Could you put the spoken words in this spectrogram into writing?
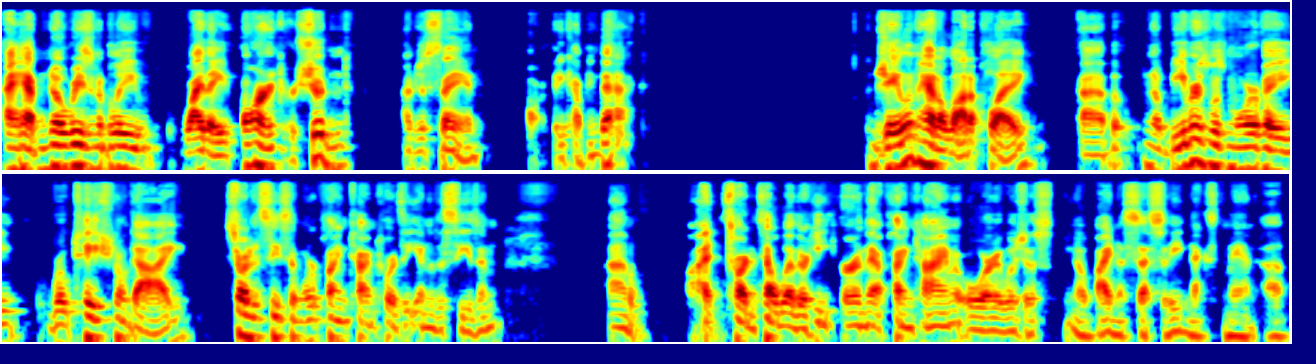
I have no reason to believe why they aren't or shouldn't. I'm just saying, are they coming back? Jalen had a lot of play, uh, but you know Beavers was more of a rotational guy. Started to see some more playing time towards the end of the season. Um, it's hard to tell whether he earned that playing time or it was just you know by necessity, next man up.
